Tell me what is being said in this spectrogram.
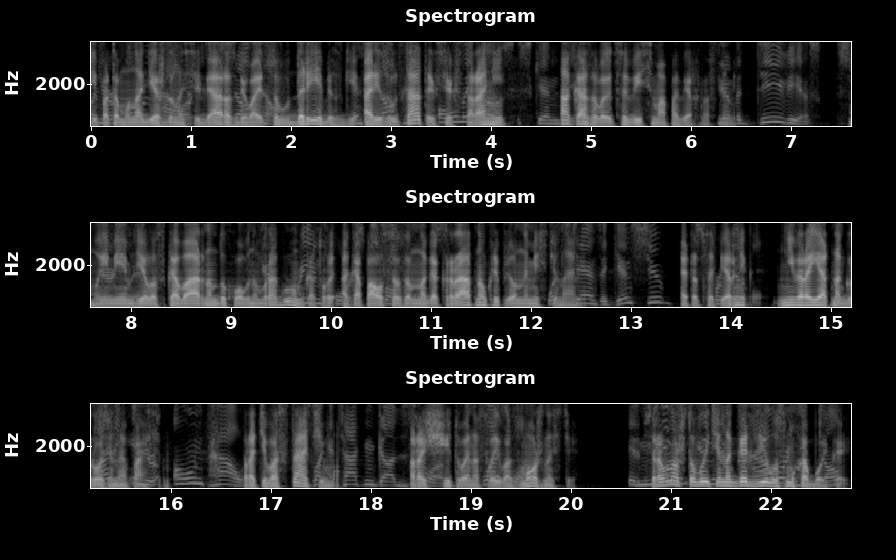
И потому надежда на себя разбивается в дребезги, а результаты всех стараний оказываются весьма поверхностными. Мы имеем дело с коварным духовным врагом, который окопался за многократно укрепленными стенами. Этот соперник невероятно грозен и опасен. Противостать ему, рассчитывая на свои возможности, все равно, что выйти на Годзиллу с мухобойкой.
